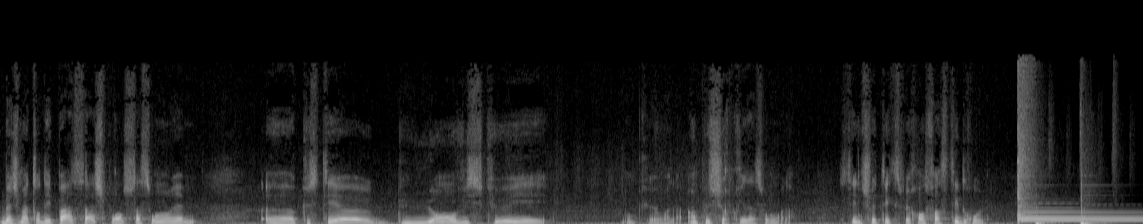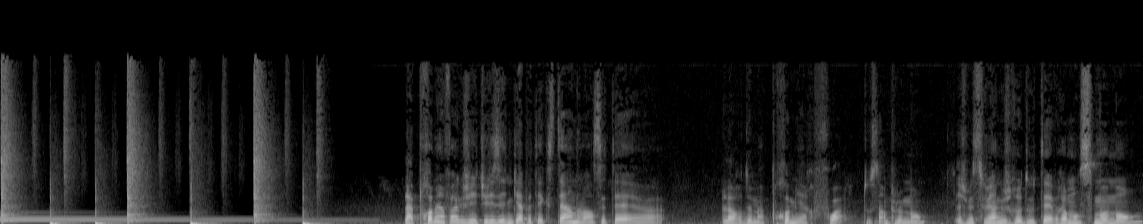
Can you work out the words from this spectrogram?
Ben, je m'attendais pas à ça, je pense, à ce moment même, euh, que c'était euh, gluant, visqueux et donc euh, voilà, un peu surprise à ce moment-là. C'était une chouette expérience, enfin c'était drôle. La première fois que j'ai utilisé une capote externe, ben, c'était lors de ma première fois, tout simplement. Je me souviens que je redoutais vraiment ce moment.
